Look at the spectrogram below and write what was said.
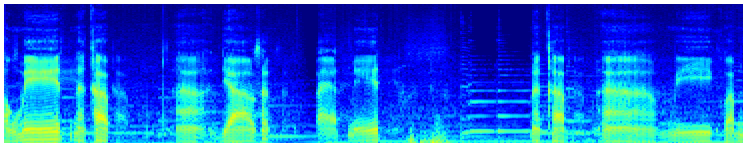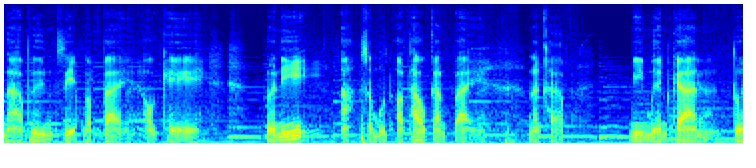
2 เมตรนะครับยาวสัก 8 เมตรนะครับมีความหนาพื้นเสียบเข้าไปโอเค ตัวนี้สมมติเอาเท่ากันไปนะครับ มีเหมือนกันตัว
